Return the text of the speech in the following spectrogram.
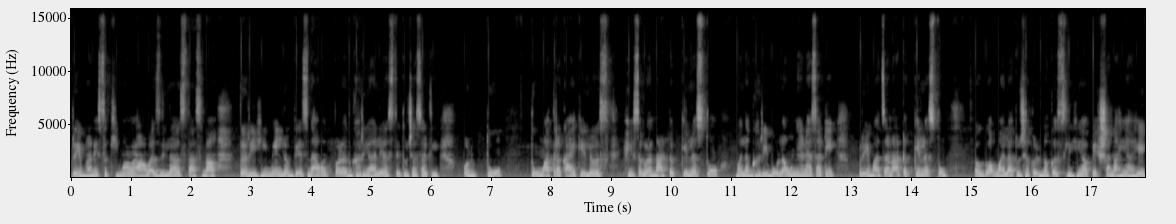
प्रेमाने सखी म्हणून आवाज दिला असतास ना तरीही मी लगेच धावत पळत घरी आले असते तुझ्यासाठी. पण तू तू मात्र काय केलंस? हे सगळं नाटक केलंस तू? मला घरी बोलावून घेण्यासाठी प्रेमाचं नाटक केलंस तू. अगं मला तुझ्याकडनं कसलीही अपेक्षा नाही आहे.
